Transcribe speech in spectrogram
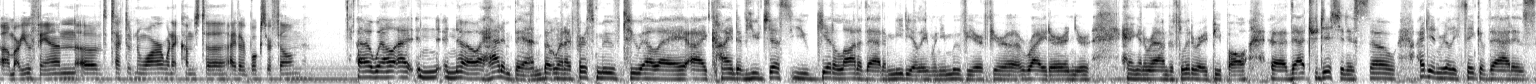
Um, are you a fan of detective noir when it comes to either books or film? Uh, well, no, I hadn't been. But when I first moved to LA, I kind of you just you get a lot of that immediately when you move here. If you're a writer and you're hanging around with literary people, uh, that tradition is so. I didn't really think of that as.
